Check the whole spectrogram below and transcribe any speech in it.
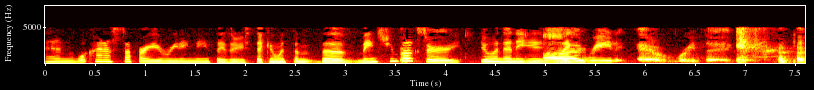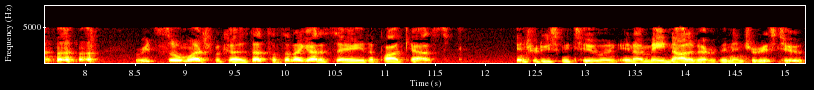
And what kind of stuff are you reading these days? Are you sticking with the the mainstream uh, books, or are you doing any? Like... I read everything. read so much because that's something I got to say. The podcast introduced me to, and, and I may not have ever been introduced to,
